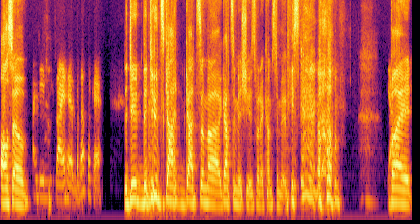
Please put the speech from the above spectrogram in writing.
also I need to sign him, but that's okay. the dude the dude's got got some uh got some issues when it comes to movies um, Yeah. but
